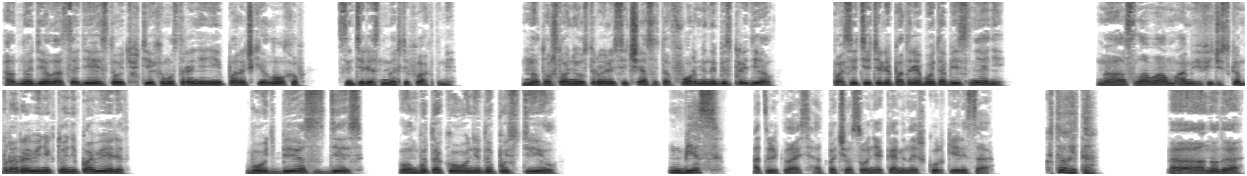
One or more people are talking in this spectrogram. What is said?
Одно дело содействовать в тихом устранении парочки лохов с интересными артефактами. Но то, что они устроили сейчас, — это форменный беспредел. Посетители потребуют объяснений. Но словам о мифическом прорыве никто не поверит. Будь бес здесь, он бы такого не допустил. «Бес?» — отвлеклась от почесывания каменной шкурки лиса. «Кто это?» «А, ну да.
